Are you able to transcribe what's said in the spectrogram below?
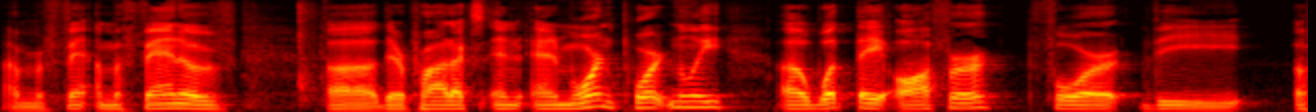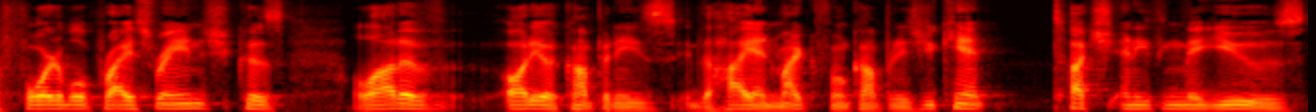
I'm a fan, I'm a fan of uh, their products, and and more importantly, uh, what they offer for the affordable price range, because a lot of audio companies, the high end microphone companies, you can't touch anything they use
